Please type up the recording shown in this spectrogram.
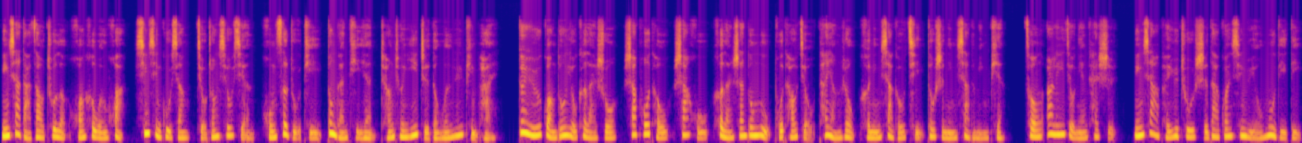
宁夏打造出了黄河文化、星星故乡、酒庄休闲、红色主题、动感体验、长城遗址等文旅品牌。对于广东游客来说，沙坡头、沙湖、贺兰山东路、葡萄酒、滩羊肉和宁夏枸杞都是宁夏的名片。从二零一九年开始，宁夏培育出十大关心旅游目的地。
